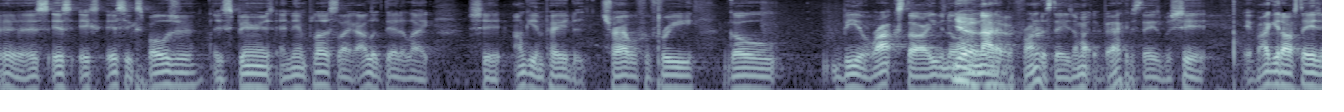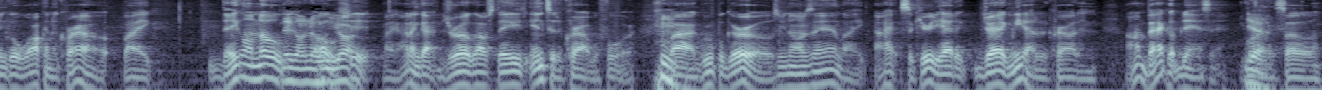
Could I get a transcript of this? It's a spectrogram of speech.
yeah, it's it's it's, it's exposure, experience, and then plus like I looked at it like, shit, I'm getting paid to travel for free, go be a rock star, even though Yeah, I'm not yeah. at the front of the stage, I'm at the back of the stage, but shit if I get off stage and go walk in the crowd, like they gonna know. They gonna know oh, who you are. Like I done got drug off stage into the crowd before Hmm. by a group of girls. You know what I'm saying? Like I security had to drag me out of the crowd, and I'm backup dancing. Yeah. So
